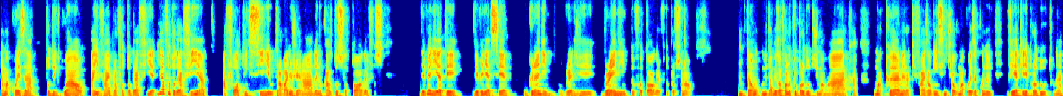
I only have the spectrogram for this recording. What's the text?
é uma coisa tudo igual. Aí vai para a fotografia. E a fotografia, a foto em si, o trabalho gerado, no caso dos fotógrafos, deveria ter, deveria ser o grande, o grande branding do fotógrafo, do profissional. Então, da mesma forma que o produto de uma marca, uma câmera que faz alguém sentir alguma coisa quando vê aquele produto, né?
